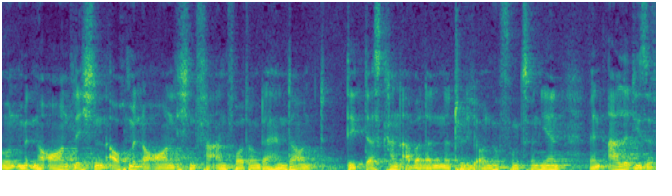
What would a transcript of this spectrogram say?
und mit einer ordentlichen, auch mit einer ordentlichen Verantwortung dahinter. Und das kann aber dann natürlich auch nur funktionieren, wenn alle diese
